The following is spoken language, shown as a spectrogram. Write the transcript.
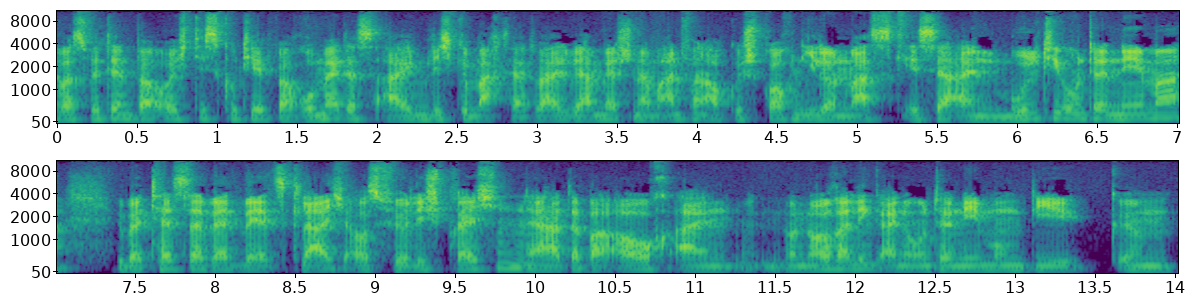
was wird denn bei euch diskutiert, warum er das eigentlich gemacht hat? Weil wir haben ja schon am Anfang auch gesprochen, Elon Musk ist ja ein Multiunternehmer. Über Tesla werden wir jetzt gleich ausführlich sprechen. Er hat aber auch ein Neuralink, eine Unternehmung, die ähm,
